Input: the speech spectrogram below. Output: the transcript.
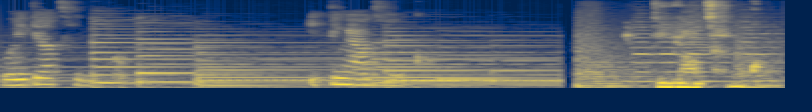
我一定要成功，一定要成功。一定要成功！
